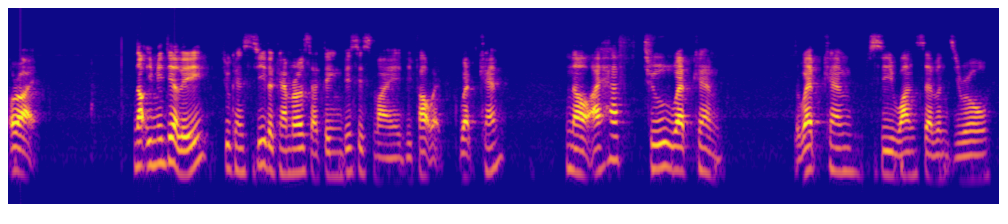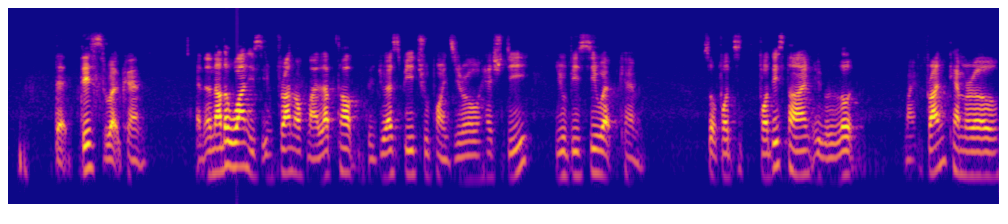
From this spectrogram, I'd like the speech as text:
Alright. Now immediately you can see the camera setting. This is my default web webcam. Now I have two webcam. The webcam C170 that this webcam and another one is in front of my laptop the USB 2.0 HD UVC webcam. So for, for this time it will load my front camera.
